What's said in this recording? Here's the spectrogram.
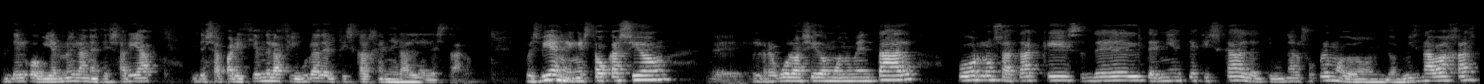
del Gobierno y la necesaria desaparición de la figura del Fiscal General del Estado. Pues bien, en esta ocasión eh, el revuelo ha sido monumental por los ataques del teniente fiscal del Tribunal Supremo, don, don, Luis Navajas,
